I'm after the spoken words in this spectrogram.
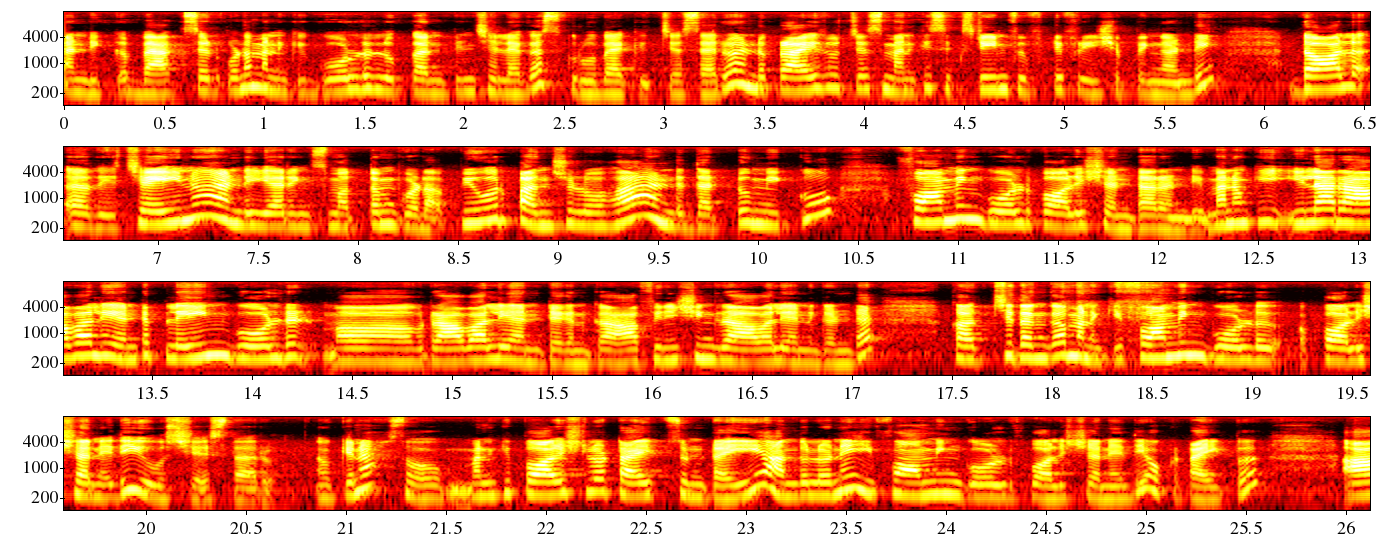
అండ్ ఇక్కడ బ్యాక్ సైడ్ కూడా మనకి గోల్డ్ లుక్ అనిపించేలాగా స్క్రూ బ్యాక్ ఇచ్చేసారు అండ్ ప్రైస్ వచ్చేసి మనకి సిక్స్టీన్ ఫిఫ్టీ ఫ్రీ షిప్పింగ్ అండి. డాలర్ అది చైన్ అండ్ ఇయర్ రింగ్స్ మొత్తం కూడా. ప్యూర్ పంచులోహ అండ్ దట్టు మీకు ఫార్మింగ్ గోల్డ్ పాలిష్ అంటారండి. మనకి ఇలా రావాలి అంటే ప్లెయిన్ గోల్డ్ రావాలి అంటే కనుక ఆ ఫినిషింగ్ రావాలి అనుకంటే ఖచ్చితంగా మనకి ఫార్మింగ్ గోల్డ్ పాలిష్ అనేది యూజ్ చేస్తారు. ఓకేనా? సో మనకి పాలిష్లో టైప్స్ ఉంటాయి. అందులోనే ఈ ఫార్మింగ్ గోల్డ్ పాలిష్ అనేది ఒక టైప్. ఆ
